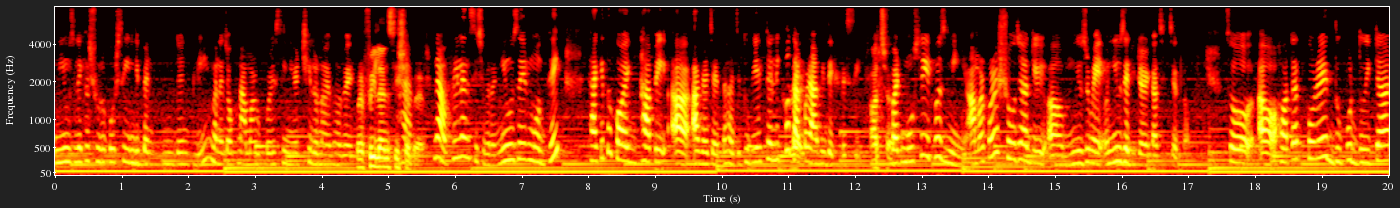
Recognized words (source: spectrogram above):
নিউজ লেখা শুরু করছি ইন্ডিপেন্ডেন্টলি মানে যখন আমার উপরে সিনিয়র ছিল না এভাবে মানে ফ্রিল্যান্স হিসেবে। না ফ্রিল্যান্স হিসেবে না নিউজের মধ্যেই থাকে তো কয়েক ধাপে আ- আগায় যেতে হয় যে তুমি একটা লিখো. তারপরে আমি দেখতেছি। But mostly it was me আমার পরে সোজা নিউজ নিউজ এডিটরের কাছে যেত। সো হঠাৎ করে দুপুর দুইটার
